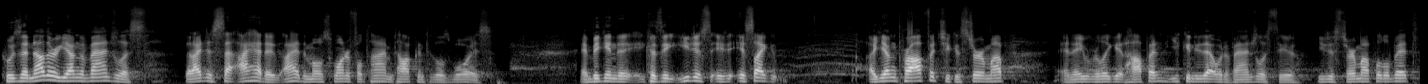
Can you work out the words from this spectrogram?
who's another young evangelist that I just sat, I had a, I had the most wonderful time talking to those boys and begin to because you just it, it's like a young prophet, you can stir them up and they really get hopping. You can do that with evangelists too. You just stir them up a little bit.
